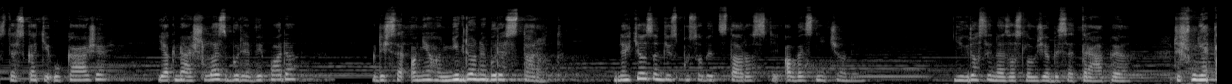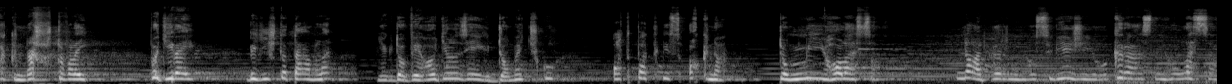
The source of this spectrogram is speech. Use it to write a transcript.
Stezka ti ukáže, jak náš les bude vypadat, když se o něho nikdo nebude starat. Nechtěl jsem ti způsobit starosti a vesničany. Nikdo si nezaslouží, aby se trápil. Když mě tak naštvali, podívej, vidíš to tamhle? Někdo vyhodil z jejich domečku odpadky z okna do mýho lesa. Nádherného, svěžího, krásného lesa,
